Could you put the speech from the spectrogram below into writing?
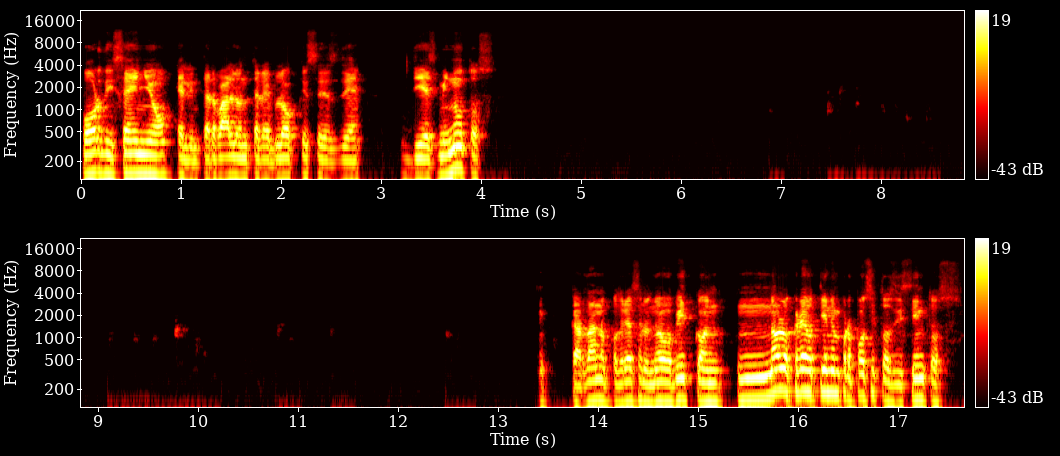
por diseño, el intervalo entre bloques es de 10 minutos. Cardano podría ser el nuevo Bitcoin. No lo creo, tienen propósitos distintos.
